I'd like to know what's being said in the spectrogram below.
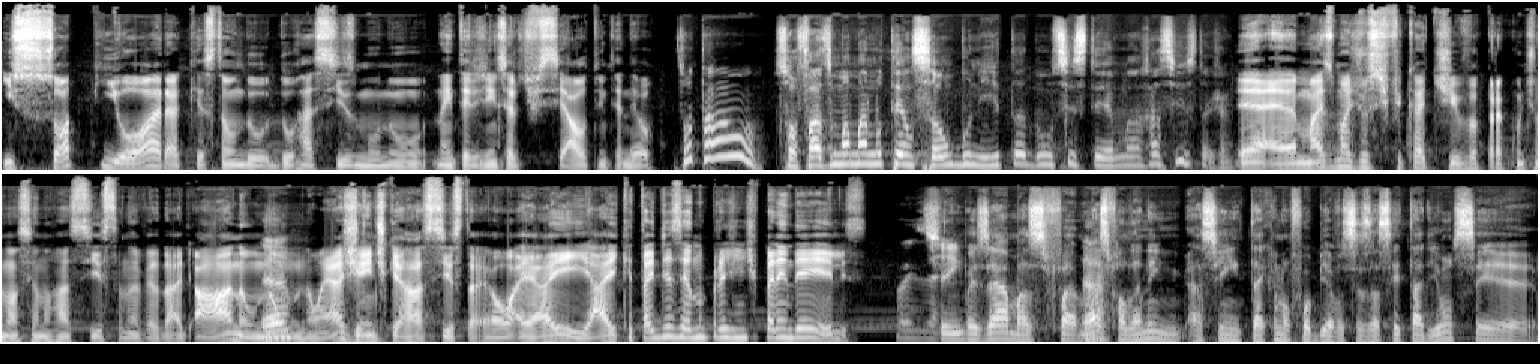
e só piora a questão do, do racismo no- na inteligência artificial, tu entendeu? Total. Só faz uma manutenção bonita do sistema racista já. É, é mais uma justificativa pra continuar sendo racista, na verdade. Ah, não, não, É. não é a gente que é racista, é é a AI que tá dizendo pra gente prender eles. Pois é. Sim. Pois é, mas, fa- É. mas falando em assim, tecnofobia, vocês aceitariam ser.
